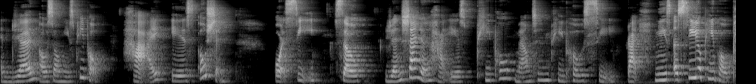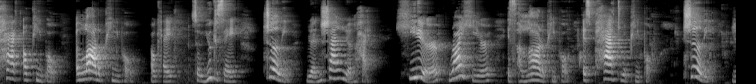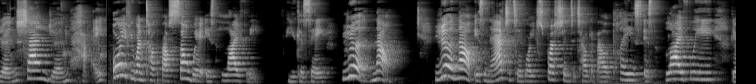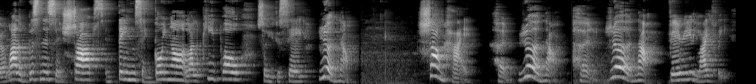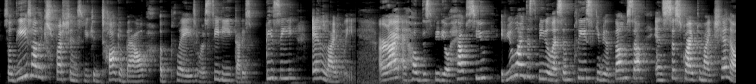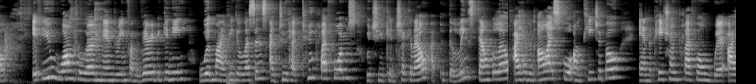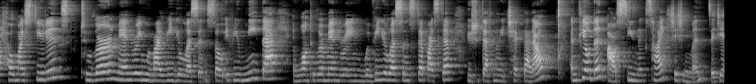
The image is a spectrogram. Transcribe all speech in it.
and Ren also means people. Hai is ocean or sea. So 人山人海 is people, mountain, people, sea, right? Means a sea of people, packed of people, a lot of people, okay? So you could say 这里人山人海. Here, right here, it's a lot of people. It's packed with people. 这里人山人海. Or if you want to talk about somewhere is lively, you could say 热闹. 热闹 is an adjective or expression to talk about a place is lively. There are a lot of business and shops and things and going on, a lot of people. So you could say 热闹。上海很热闹，很热闹，very lively. So these are the expressions you can talk about a place or a city that is busy and lively. Alright, I hope this video helps you. If you like this video lesson, please give it a thumbs up and subscribe to my channel. If you want to learn Mandarin from the very beginning with my video lessons, I do have two platforms which you can check it out. I put the links down below. I have an online school on Teachable and a Patreon platform where I help my students to learn Mandarin with my video lessons. So if you need that and want to learn Mandarin with video lessons step by step, you should definitely check that out. Until then, I'll see you next time. 谢谢你们，再见。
